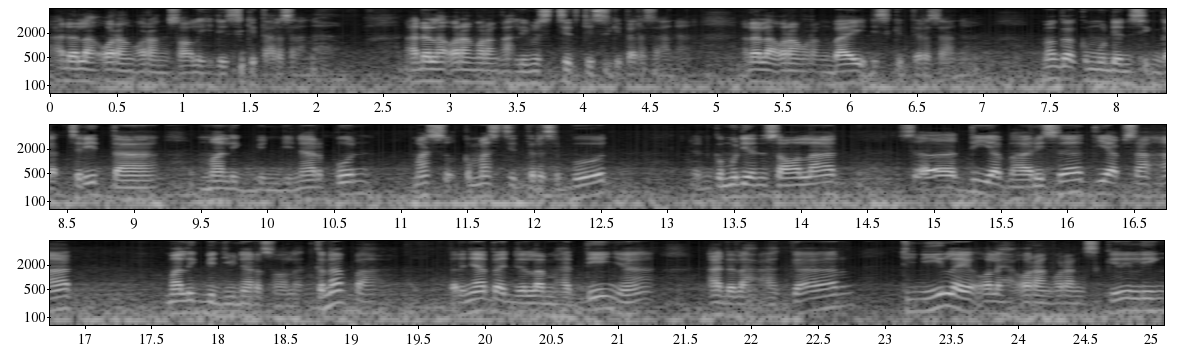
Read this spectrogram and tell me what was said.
adalah orang-orang salih di sekitar sana. Adalah orang-orang ahli masjid di sekitar sana. Adalah orang-orang baik di sekitar sana. Maka kemudian singkat cerita, Malik bin Dinar pun masuk ke masjid tersebut dan kemudian sholat setiap hari, setiap saat Malik bin Dinar sholat. Kenapa? Ternyata di dalam hatinya adalah agar dinilai oleh orang-orang sekeliling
